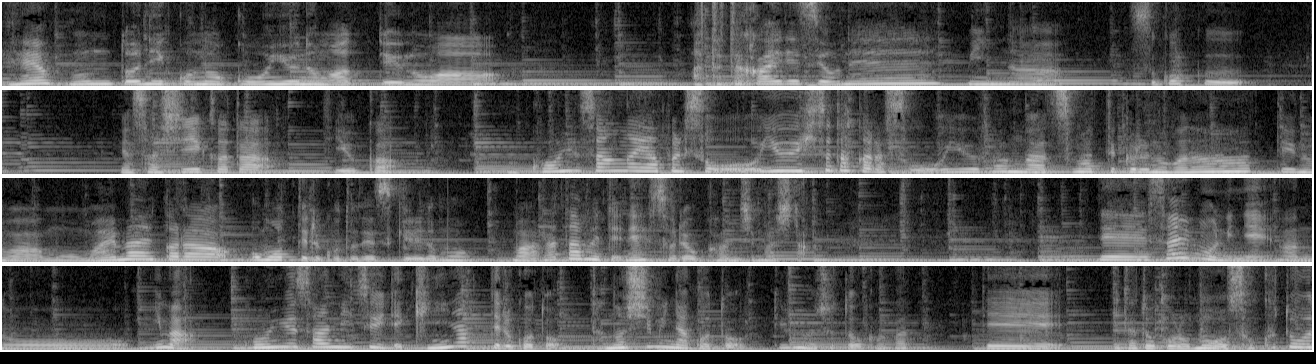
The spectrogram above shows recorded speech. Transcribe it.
ね本当にこのこういうのっていうのは温かいですよね。みんなすごく優しい方っていうかこういうさんがやっぱりそういう人だからそういうファンが集まってくるのかなっていうのはもう前々から思ってることですけれども、まあ、改めてねそれを感じました。で最後にね、あのー、今婚友さんについて気になってること楽しみなことっていうのをちょっと伺っていたところもう即答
